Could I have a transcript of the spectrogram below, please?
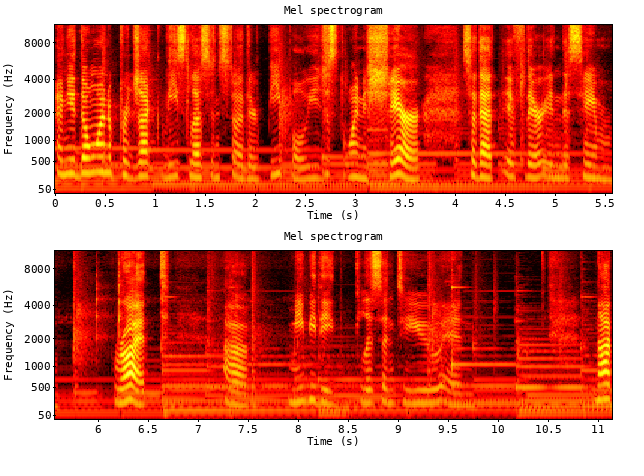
And you don't want to project these lessons to other people. You just want to share so that if they're in the same rut, um, maybe they listen to you and not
